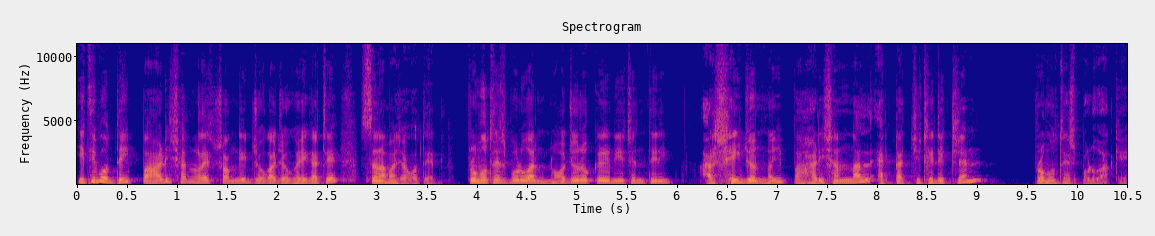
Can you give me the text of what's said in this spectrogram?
ইতিমধ্যেই পাহাড়ি সান্যালের সঙ্গে যোগাযোগ হয়ে গেছে সিনেমা জগতের। প্রমথেশ বড়ুয়ার নজরও কেড়ে নিয়েছেন তিনি। আর সেই জন্যই পাহাড়ি সান্যাল একটা চিঠি লিখলেন প্রমথেশ বড়ুয়াকে।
